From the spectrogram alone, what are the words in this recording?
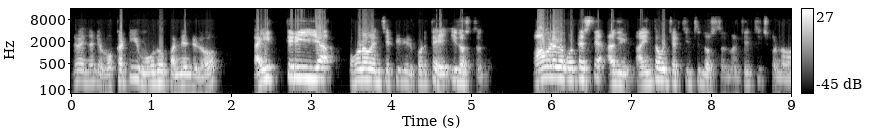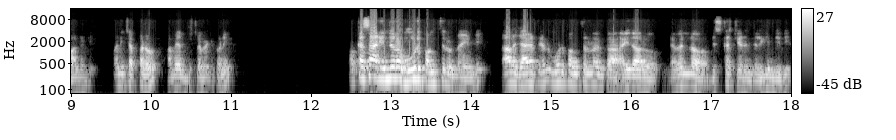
అర్థమైందంటే ఒకటి మూడు పన్నెండులో తైత్రీయ కోణం అని చెప్పి మీరు కొడితే ఇది వస్తుంది. మామూలుగా కొట్టేస్తే అది ఆ ఇంతకుముందు చర్చించింది వస్తుంది. మనం చర్చించుకున్నాం ఆల్రెడీ మళ్ళీ చెప్పను సమయం దృష్టిలో పెట్టుకొని. ఒక్కసారి ఇందులో మూడు పంక్తులు ఉన్నాయండి. చాలా జాగ్రత్తగా మూడు పంక్తుల్లో ఇంకా ఐదారు లెవెల్లో డిస్కస్ చేయడం జరిగింది ఇది.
